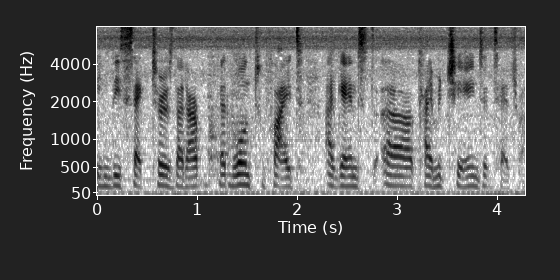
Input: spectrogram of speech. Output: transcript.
in these sectors that are that want to fight against uh, climate change, etc.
